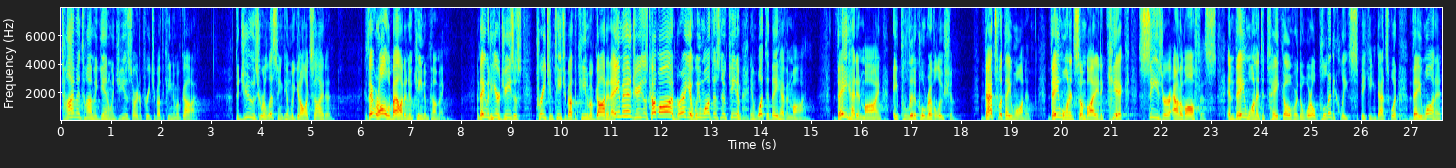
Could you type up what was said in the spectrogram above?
Time and time again, when Jesus started to preach about the kingdom of God, the Jews who were listening to him would get all excited because they were all about a new kingdom coming. And they would hear Jesus preach and teach about the kingdom of God, and Amen, Jesus, come on, bring it. We want this new kingdom. And what did they have in mind? They had in mind a political revolution. That's what they wanted. They wanted somebody to kick Caesar out of office, and they wanted to take over the world politically speaking. That's what they wanted.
